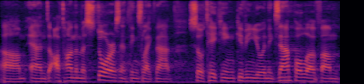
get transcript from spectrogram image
um, and autonomous stores and things like that. So, taking, giving you an example of, um,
